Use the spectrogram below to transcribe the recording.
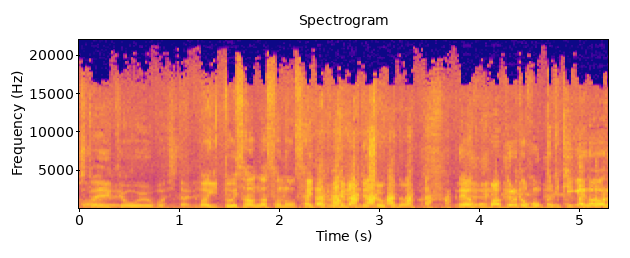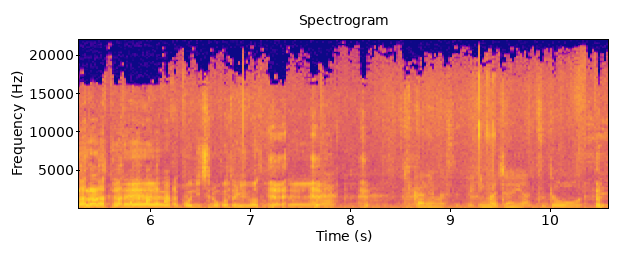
ちょっと影響を及ぼしたり、まあ糸井さんがその最たる例なんでしょうけど。ね負けると本当に機嫌が悪くなるってねここ日の方言いますもんね。聞かれますよね。今ジャイアンツどう？って。き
